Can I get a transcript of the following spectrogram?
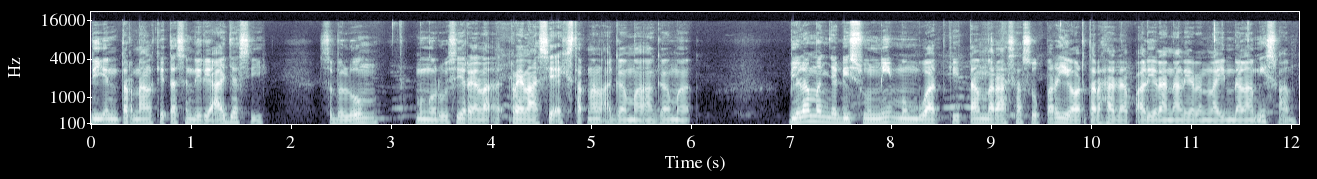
di internal kita sendiri aja sih sebelum mengurusi rela relasi eksternal agama-agama. Bila menjadi sunni membuat kita merasa superior terhadap aliran-aliran lain dalam Islam,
